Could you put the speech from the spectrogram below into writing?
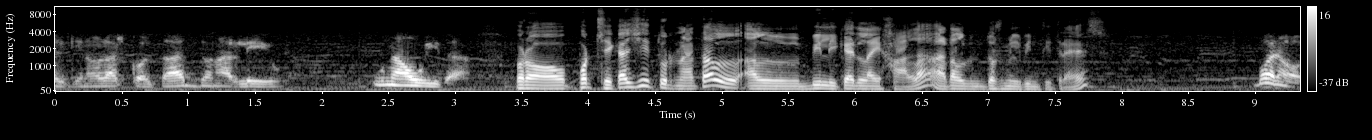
el qui no l'ha escoltat, donar-li una oïda. Però pot ser que hagi tornat el, el Billy Cat Laihala, ara el 2023? Bueno,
